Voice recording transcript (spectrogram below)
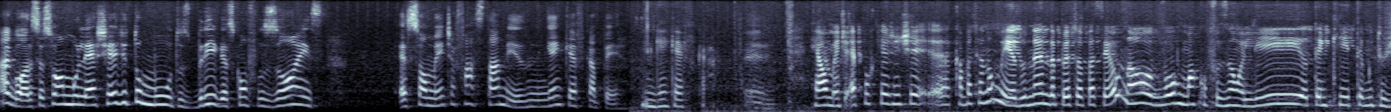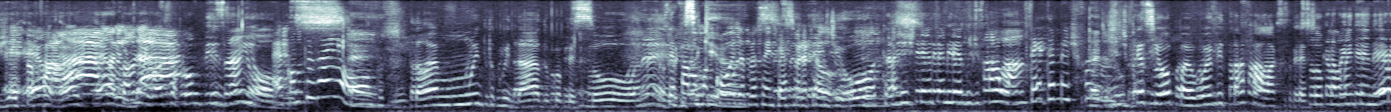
Agora, se eu sou uma mulher cheia de tumultos, brigas, confusões, é somente afastar mesmo, ninguém quer ficar perto. Ninguém quer ficar. É. Realmente, é porque a gente é, acaba tendo medo, né? Da pessoa falar assim, eu não, eu vou arrumar confusão ali, eu tenho que ter muito jeito pra falar, é, pra é, é, um negócio é como pisar em ovos. É como pisar em ovos. Então é muito cuidado com a pessoa, né? Você fala uma coisa, é- a pessoa interpreta entende outra. A gente tem até medo de falar. Tem até medo de falar. A gente fica assim, opa, eu vou evitar falar com essa pessoa porque ela vai entender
